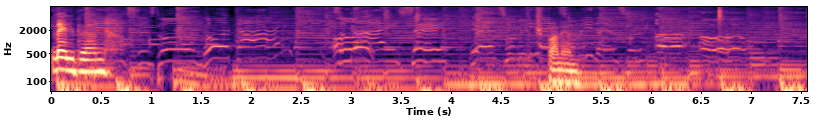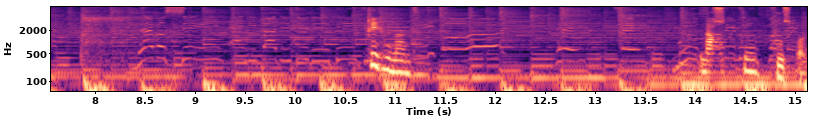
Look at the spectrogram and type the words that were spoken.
Melbourne. Spanien. Griechenland. Nachten. Fußball.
